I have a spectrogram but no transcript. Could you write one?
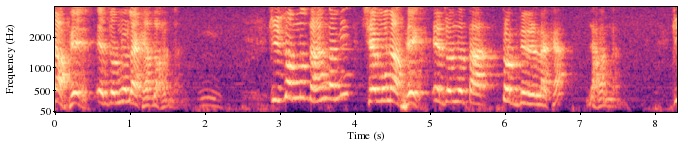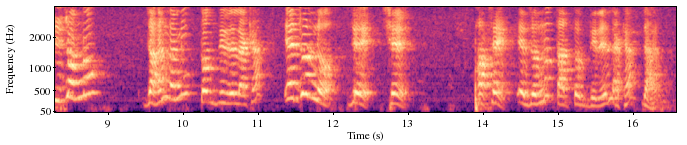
কাফের, এজন্য লেখা জাহান্নামি। কি জন্য জাহান্নামি? সে মুনাফেক, এজন্য তার তকদিরে লেখা জাহান্নামি। কি জন্য জাহান্নামি? তকদিরে লেখা এজন্য যে সে ফাঁসে, এজন্য তার তকদিরে লেখা জাহান্নামি।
